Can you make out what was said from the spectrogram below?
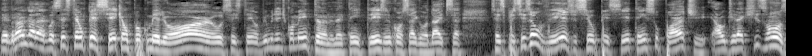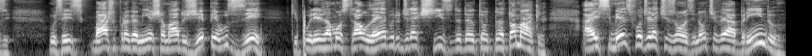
Lembrando, galera, vocês têm um PC que é um pouco melhor, ou vocês têm, ouvi muita gente comentando, né? Tem três e não consegue rodar, etc. Vocês precisam ver se o seu PC tem suporte ao DirectX 11. Vocês baixam o programinha chamado GPU-Z, que por ele vai mostrar o level do DirectX do, do, do, da tua máquina. Aí, se mesmo for DirectX 11 e não estiver abrindo,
